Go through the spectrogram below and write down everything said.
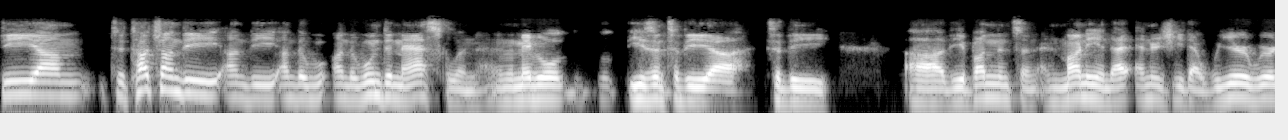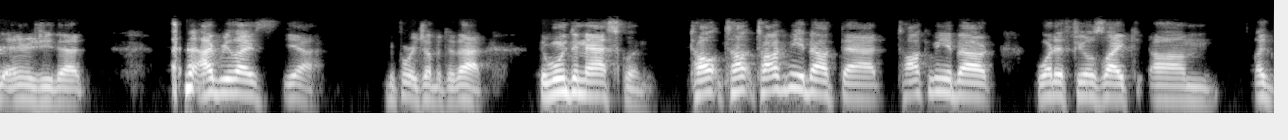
The um to touch on the on the on the on the wounded masculine and then maybe we'll ease into the uh to the uh the abundance and, and money and that energy that weird weird energy that i realized yeah before we jump into that the wounded masculine. Talk, talk talk to me about that. Talk to me about what it feels like um like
